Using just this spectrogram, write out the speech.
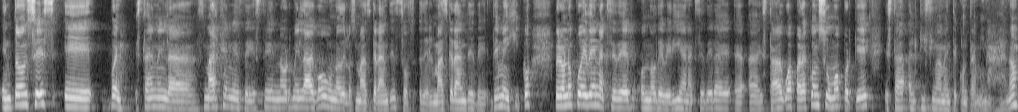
Entonces, eh, bueno, están en las márgenes de este enorme lago, uno de los más grandes, el más grande de, México, pero no pueden acceder o no deberían acceder a, esta agua para consumo porque está altísimamente contaminada, ¿no?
